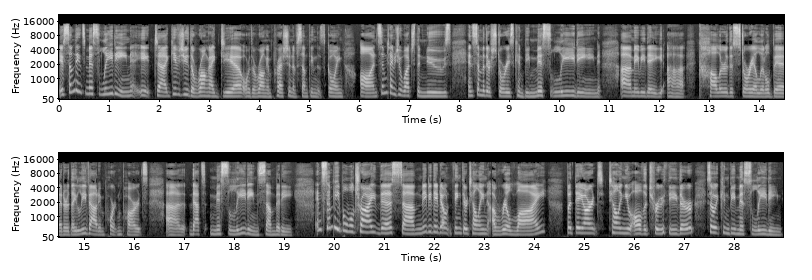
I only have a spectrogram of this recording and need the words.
If something's misleading, it uh, gives you the wrong idea or the wrong impression of something that's going on. Sometimes you watch the news and some of their stories can be misleading. Uh, maybe they uh, color the story a little bit or they leave out important parts. Uh, that's misleading somebody. And some people will try this. Um, maybe they don't think they're telling a real lie, but they aren't telling you all the truth either. So it can be misleading.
